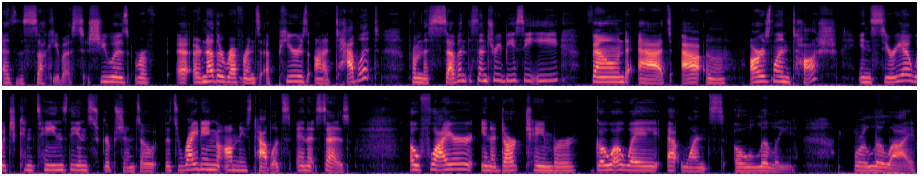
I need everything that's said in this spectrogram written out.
as the succubus she was another reference appears on a tablet from the 7th century BCE found at uh, Arslan Tash in Syria, which contains the inscription. So it's writing on these tablets, and it says, O flyer in a dark chamber, go away at once, O lily, or lili,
